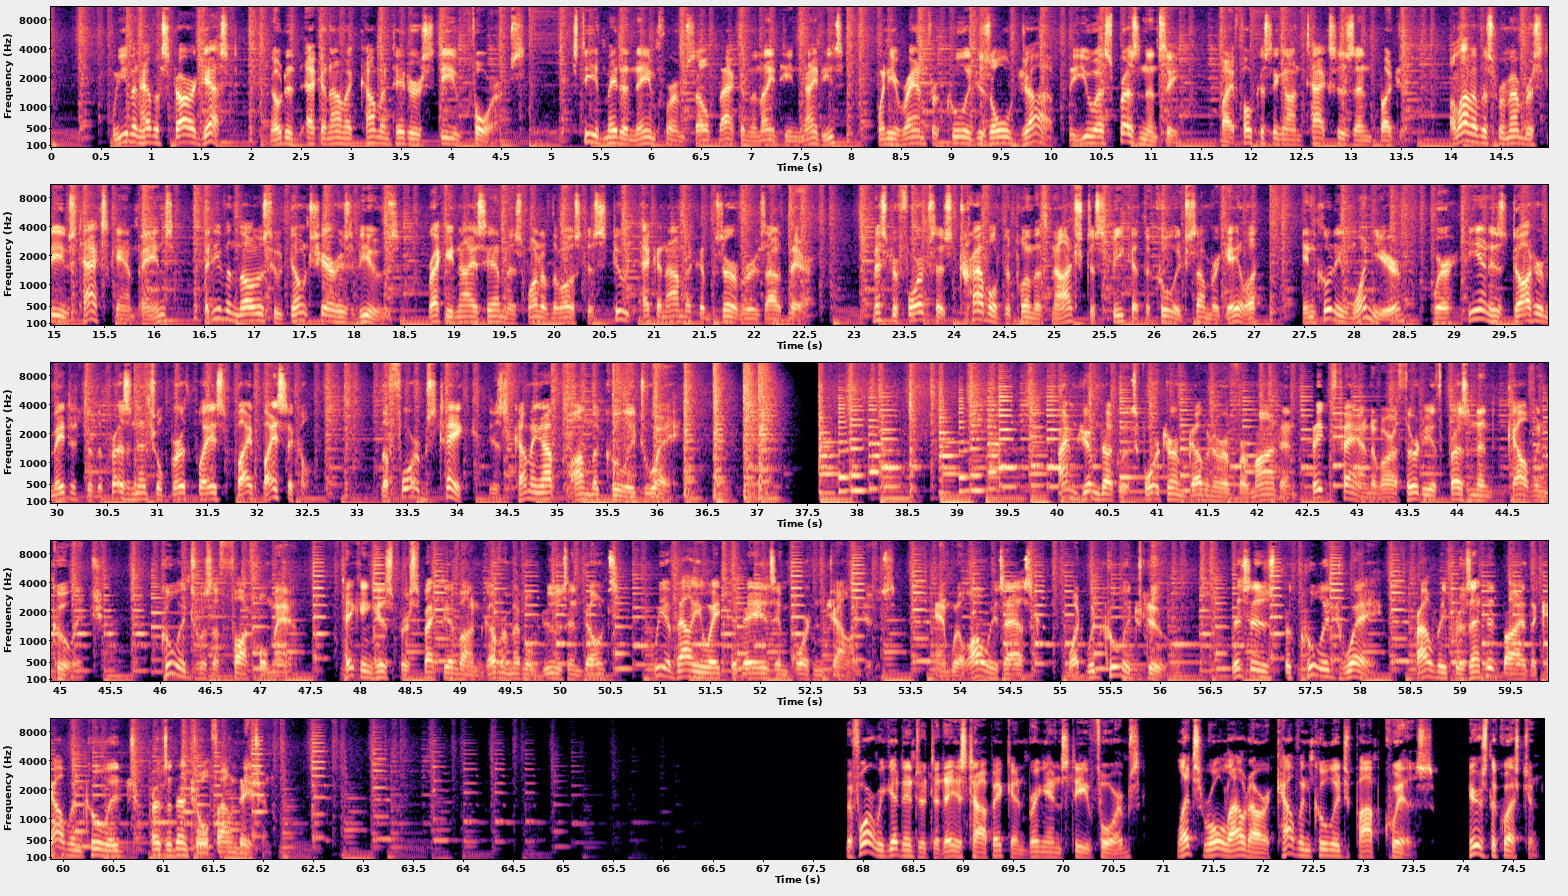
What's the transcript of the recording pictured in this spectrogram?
We even have a star guest, noted economic commentator Steve Forbes. Steve made a name for himself back in the 1990s when he ran for Coolidge's old job, the U.S. presidency, by focusing on taxes and budget. A lot of us remember Steve's tax campaigns, but even those who don't share his views recognize him as one of the most astute economic observers out there. Mr. Forbes has traveled to Plymouth Notch to speak at the Coolidge Summer Gala, including one year where he and his daughter made it to the presidential birthplace by bicycle. The Forbes Take is coming up on the Coolidge Way. I'm Jim Douglas, four term governor of Vermont and big fan of our 30th president, Calvin Coolidge. Coolidge was a thoughtful man. Taking his perspective on governmental do's and don'ts, we evaluate today's important challenges. And we'll always ask, what would Coolidge do? This is The Coolidge Way, proudly presented by the Calvin Coolidge Presidential Foundation. Before we get into today's topic and bring in Steve Forbes, let's roll out our Calvin Coolidge pop quiz. Here's the question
